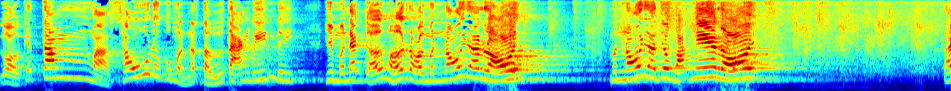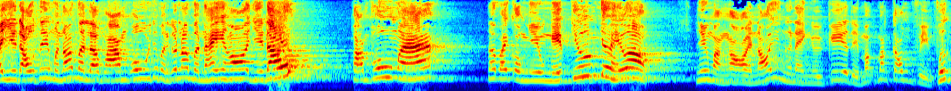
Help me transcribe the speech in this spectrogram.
rồi cái tâm mà xấu đó của mình nó tự tan biến đi. Vì mình đã cởi mở rồi mình nói ra rồi. Mình nói ra cho phật nghe rồi. Tại vì đầu tiên mình nói mình là phàm phu chứ mình có nói mình hay ho gì đâu. Phàm phu mà. Nó phải còn nhiều nghiệp chướng chứ hiểu không? Nhưng mà ngồi nói với người này người kia thì mất mất công phiền phức.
